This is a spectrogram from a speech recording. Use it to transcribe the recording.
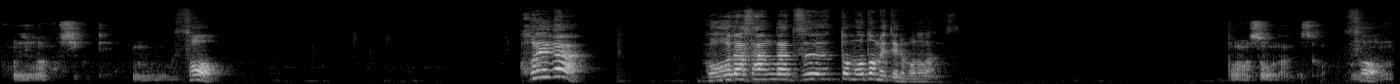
これが欲しくて。うんそう。これが合田さんがずっと求めてるものなんです。ああそうなんですか。そう。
